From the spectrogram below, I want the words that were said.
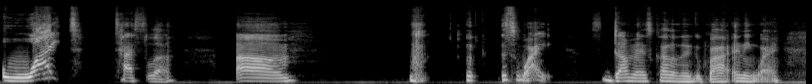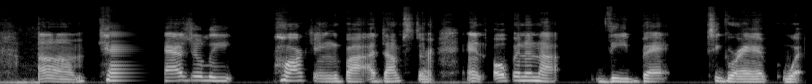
white Tesla. Um, it's white. It's dumbass color to buy anyway. Um, casually parking by a dumpster and opening up the back to grab what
